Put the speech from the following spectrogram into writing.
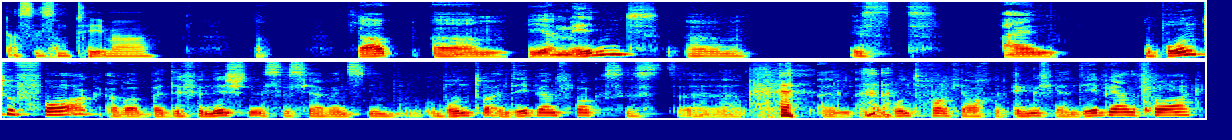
Das ist ja. ein Thema. Ja. Ich glaube, ähm, hier Mint ähm, ist ein Ubuntu Fork, aber bei Definition ist es ja, wenn es ein Ubuntu ein Debian Fork ist, ist äh, ein, ein Ubuntu Fork ja auch irgendwie ein Debian Fork.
